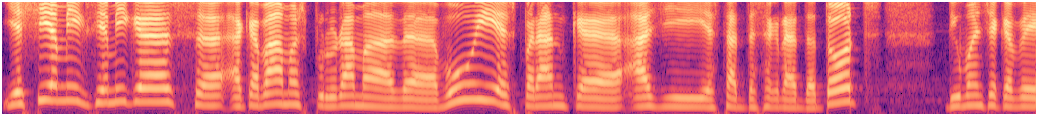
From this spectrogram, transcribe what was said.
I així, amics i amigues, eh, acabam el programa d'avui, esperant que hagi estat de sagrat de tots. Diumenge que ve,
